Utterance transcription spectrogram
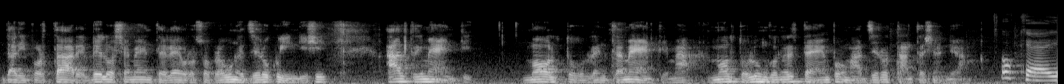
da riportare velocemente l'euro sopra 1,015, altrimenti molto lentamente ma molto lungo nel tempo, ma a 0,80 ci andiamo. Ok.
